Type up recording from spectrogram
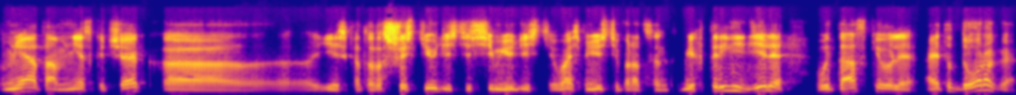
У меня там несколько человек э, есть, которые с 60, 70, 80 процентами. Их три недели вытаскивали, а это дорого.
